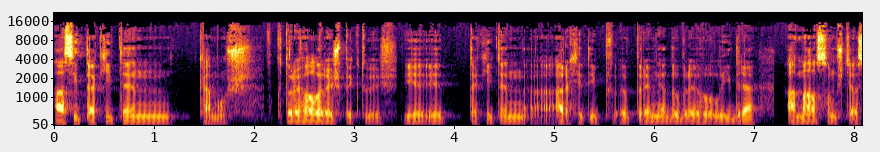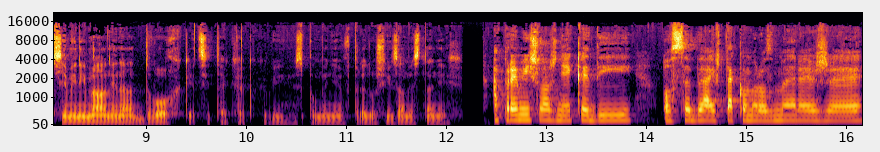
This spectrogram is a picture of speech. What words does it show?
asi taký ten kamoš, ktorého ale rešpektuješ. Je, je taký ten archetyp pre mňa dobrého lídra a mal som šťastie minimálne na dvoch, keď si tak ako keby spomeniem v predošlých zamestnaniach. A premýšľaš niekedy o sebe aj v takom rozmere, že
